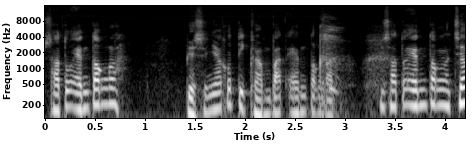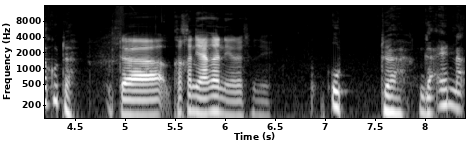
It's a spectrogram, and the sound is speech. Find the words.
satu entong lah. Biasanya aku tiga empat entong kan Ini satu entong aja aku udah. Udah kekenyangan ya rasanya? Udah nggak enak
